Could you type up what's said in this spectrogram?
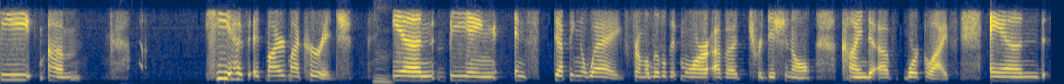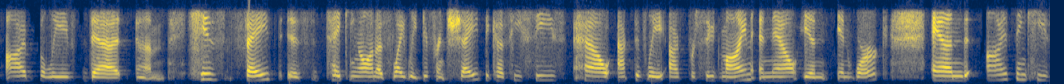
he um, he has admired my courage mm. in being in stepping away from a little bit more of a traditional kind of work life, and I believe that um, his faith is taking on a slightly different shape because he sees how actively I've pursued mine and now in in work. And I think he's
